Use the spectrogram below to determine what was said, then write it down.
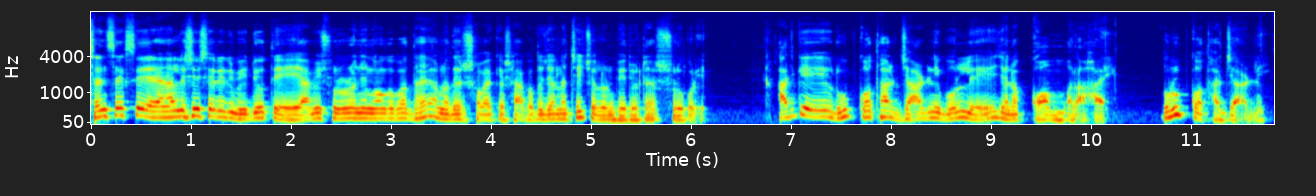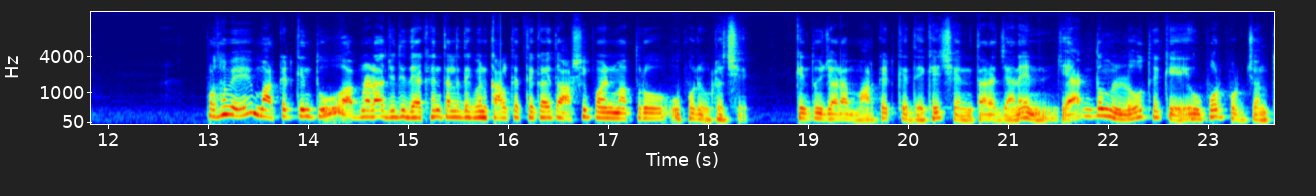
সেন্সেক্সের অ্যানালিসিসের ভিডিওতে আমি সুররঞ্জন গঙ্গোপাধ্যায় আপনাদের সবাইকে স্বাগত জানাচ্ছি। চলুন ভিডিওটা শুরু করি। আজকে রূপকথার জার্নি বললে যেন কম বলা হয়। রূপকথার জার্নি। প্রথমে মার্কেট কিন্তু আপনারা যদি দেখেন তাহলে দেখবেন কালকের থেকে হয়তো আশি পয়েন্ট মাত্র উপরে উঠেছে। কিন্তু যারা মার্কেটকে দেখেছেন তারা জানেন যে একদম লো থেকে উপর পর্যন্ত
